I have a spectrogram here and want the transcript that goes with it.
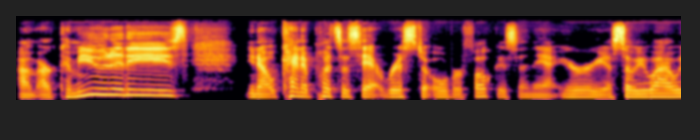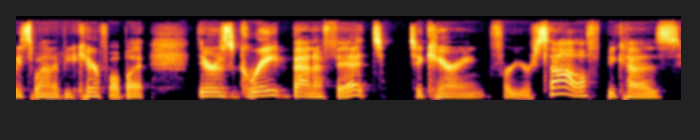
Um, our communities, you know, kind of puts us at risk to overfocus in that area. So we always want to be careful. But there's great benefit to caring for yourself because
